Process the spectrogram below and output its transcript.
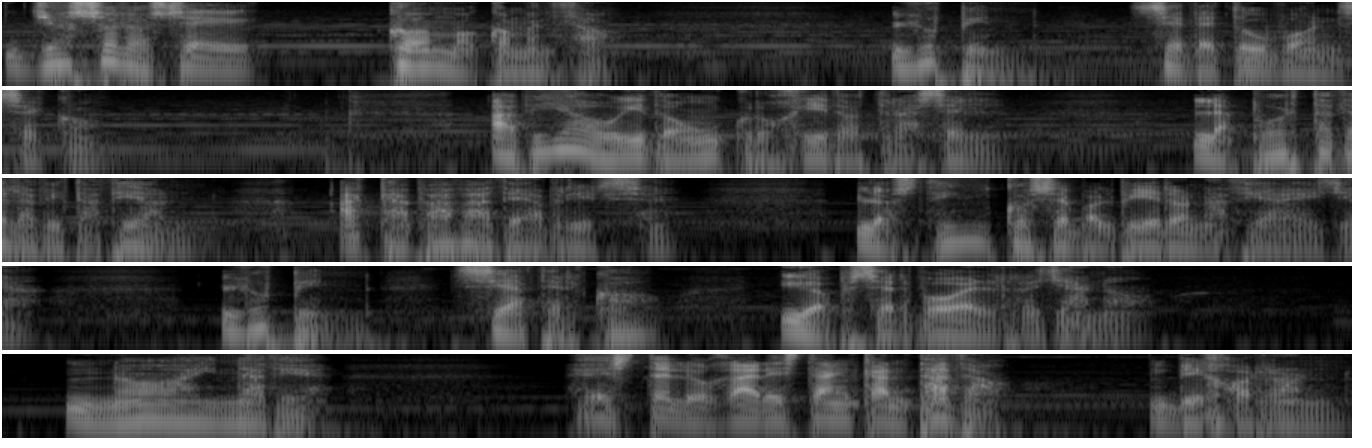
Yo solo sé cómo comenzó. Lupin se detuvo en seco. Había oído un crujido tras él. La puerta de la habitación acababa de abrirse. Los cinco se volvieron hacia ella. Lupin se acercó y observó el rellano. No hay nadie. Este lugar está encantado, dijo Ron.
